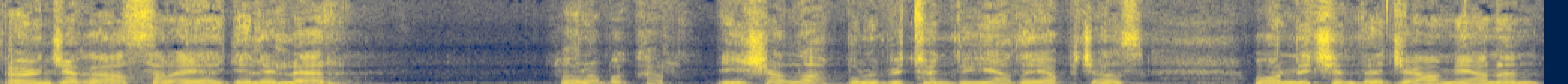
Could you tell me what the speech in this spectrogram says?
Önce Galatasaray'a gelirler. Sonra bakar. İnşallah bunu bütün dünyada yapacağız. Onun için de camianın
